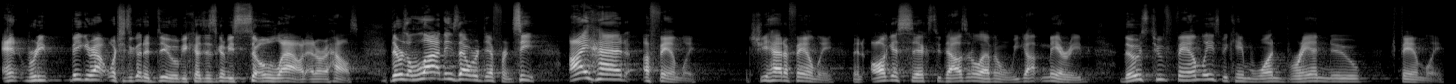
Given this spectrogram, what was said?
and re- figure out what she's gonna do because it's gonna be so loud at our house. There was a lot of things that were different. See, I had a family. She had a family. Then August 6, 2011, when we got married, those two families became one brand new family.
